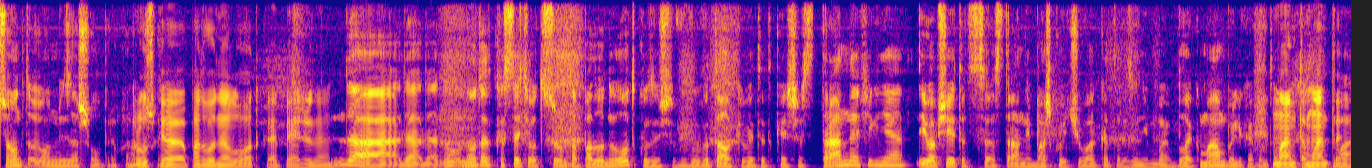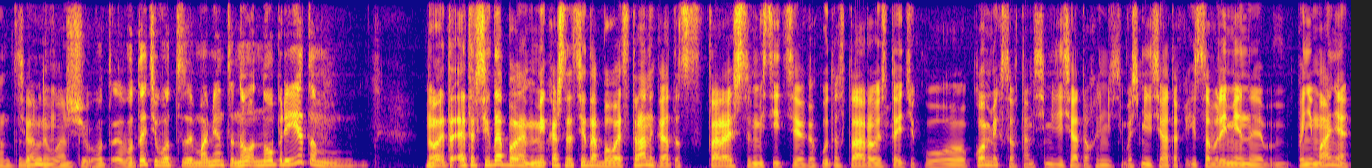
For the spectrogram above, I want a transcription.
Что он, он мне зашел прям хорошо. Русская подводная лодка, опять же, да. Да, да, да. Ну, ну вот это, кстати, вот что он там подводную лодку, значит, вы- выталкивает, это, конечно, странная фигня. И вообще этот с странной башкой чувак, который за ним Black Mamba или как он там. Манта, манта, Манта, да, черный вот, мант. чё- вот, вот эти вот моменты, но, но при этом Но это, это всегда, мне кажется, это всегда бывает странно, когда ты стараешься совместить э, какую-то старую эстетику комиксов, там, 70-х, 80-х, и современное понимание.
